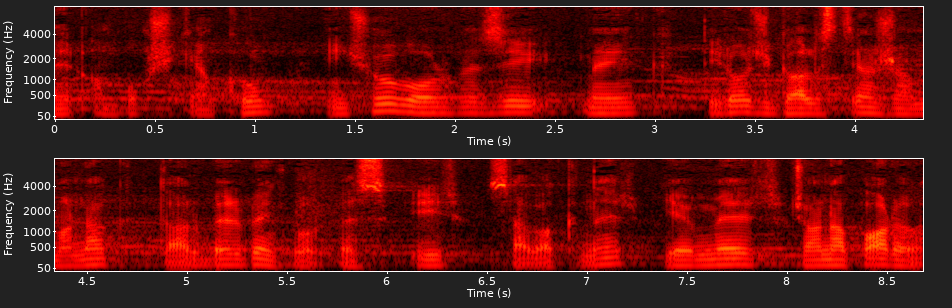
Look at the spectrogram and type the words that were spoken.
մեր ամբողջ կյանքում, ինչու որովհետեւ մենք Տիրոջ գալստյան ժամանակ տարբերվենք որպես իր զավակներ եւ մեր ճանապարհը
